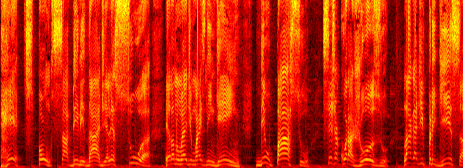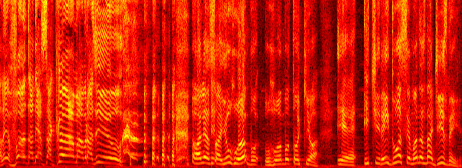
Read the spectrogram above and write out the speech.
responsabilidade, ela é sua, ela não é de mais ninguém. Dê o passo, seja corajoso, larga de preguiça, levanta dessa cama, Brasil! Olha só, e o Juan, o Juan botou aqui, ó. É, e tirei duas semanas na Disney.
